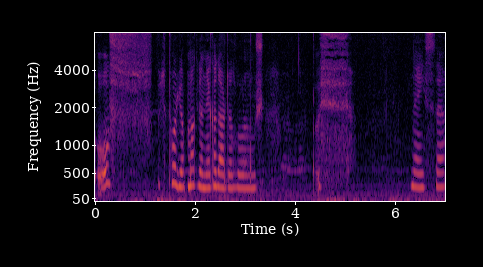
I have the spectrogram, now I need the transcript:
Of. Spor yapmak da ne kadar da zormuş. Üf. Neyse.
